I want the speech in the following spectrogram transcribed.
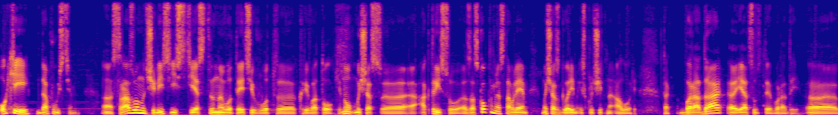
Окей, допустим. А, Сразу начались, естественно, вот эти вот э, кривотолки. Ну, мы сейчас актрису за скобками оставляем, мы сейчас говорим исключительно о Лоре. Так, борода э, и отсутствие бороды. Э,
